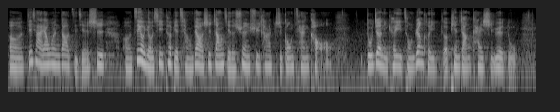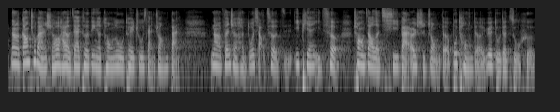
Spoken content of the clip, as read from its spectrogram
呃，接下来要问到子杰是呃，自由游戏特别强调是章节的顺序，它只供参考哦。读者你可以从任何一个篇章开始阅读。那刚出版的时候，还有在特定的通路推出散装版，那分成很多小册子，一篇一册，创造了七百二十种的不同的阅读的组合，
